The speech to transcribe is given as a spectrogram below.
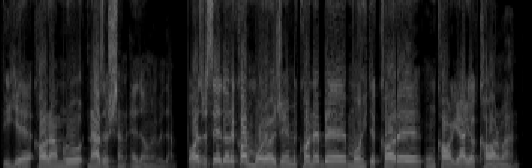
دیگه کارم رو نذاشتم ادامه بدم. بازرس اداره کار مراجعه می‌کنه به محیط کار اون کارگر یا کارمند.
